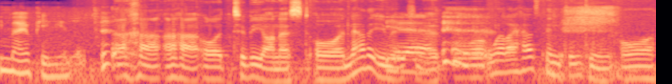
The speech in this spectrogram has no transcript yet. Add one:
"In my opinion." uh-huh, uh-huh. Or to be honest, or now that you mention Yeah. it, or well, I have been thinking, or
